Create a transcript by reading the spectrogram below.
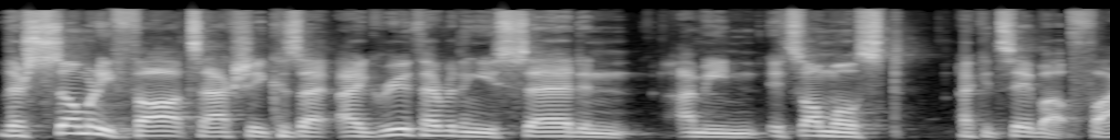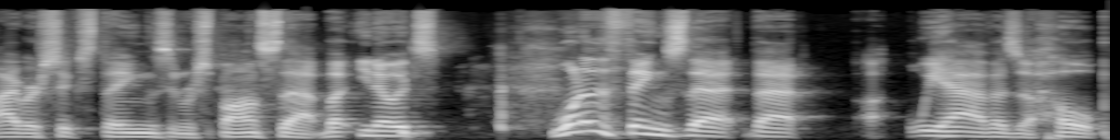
there's so many thoughts actually, because I, I agree with everything you said. And I mean, it's almost, I could say about five or six things in response to that. But, you know, it's one of the things that, that we have as a hope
